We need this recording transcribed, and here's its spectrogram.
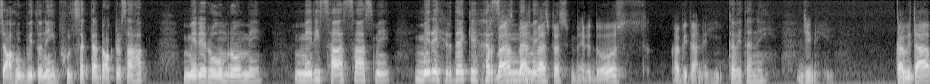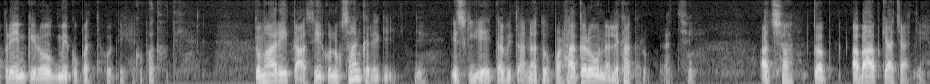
चाहूँ भी तो नहीं भूल सकता डॉक्टर साहब। मेरे रोम रोम में मेरी सांस सांस में मेरे हृदय के हर बस स्पंदन बस में। बस बस मेरे दोस्त कविता नहीं। कविता नहीं। जी नहीं। कविता प्रेम के रोग में कुपत होती है। कुपत होती है। तुम्हारी तासीर को नुकसान करेगी। इसलिए कविता न तो पढ़ा करो न लिखा करो। अच्छी। अच्छा तो अब अब आप क्या चाहते हैं?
